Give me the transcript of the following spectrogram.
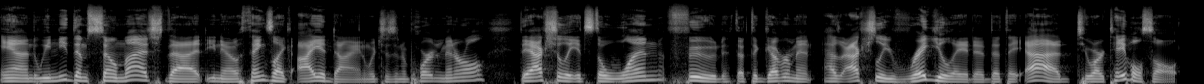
and we need them so much that you know things like iodine, which is an important mineral. They actually, it's the one food that the government has actually regulated that they add to our table salt.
